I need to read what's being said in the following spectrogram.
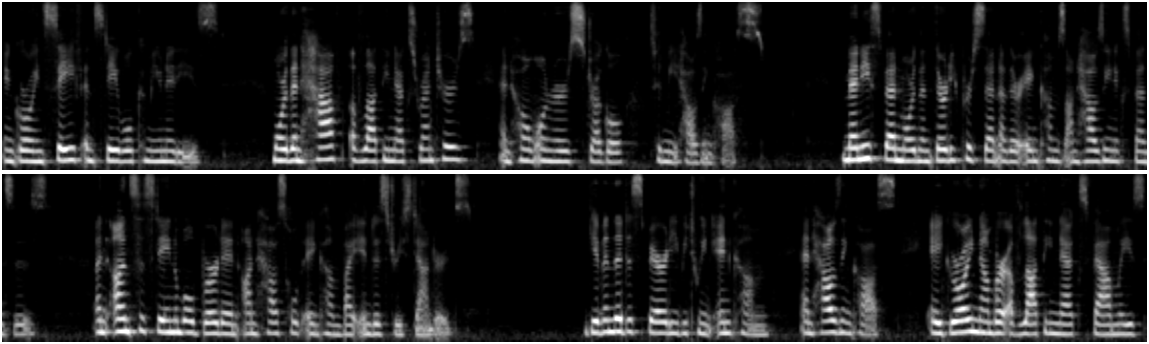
in growing safe and stable communities, more than half of Latinx renters and homeowners struggle to meet housing costs. Many spend more than 30% of their incomes on housing expenses, an unsustainable burden on household income by industry standards. Given the disparity between income and housing costs, a growing number of Latinx families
